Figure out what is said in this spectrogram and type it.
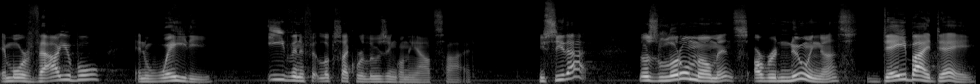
and more valuable and weighty, even if it looks like we're losing on the outside. You see that? Those little moments are renewing us day by day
